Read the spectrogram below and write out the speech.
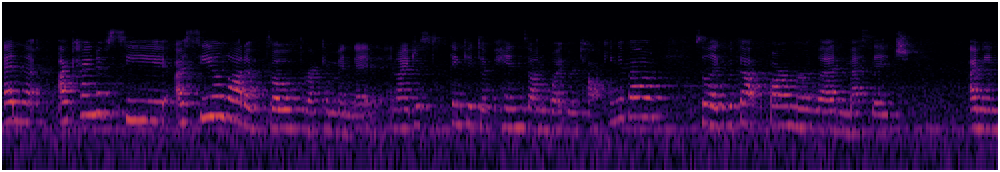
And I kind of see, I see a lot of both recommended, and I just think it depends on what you're talking about. So, like with that farmer led message, I mean,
